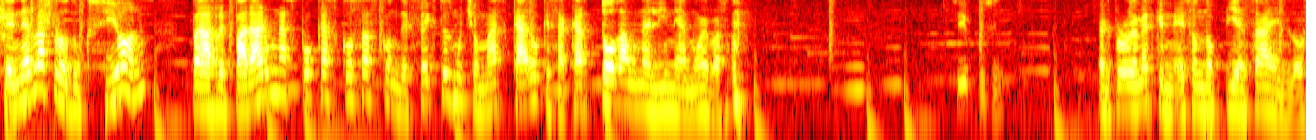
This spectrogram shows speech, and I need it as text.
tener la producción para reparar unas pocas cosas con defecto es mucho más caro que sacar toda una línea nueva. Sí, pues sí. El problema es que eso no piensa en los...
